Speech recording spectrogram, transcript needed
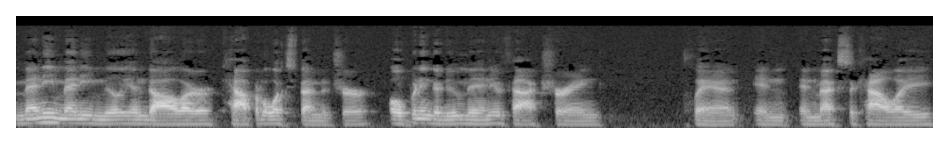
many, many million dollar capital expenditure opening a new manufacturing plant in, in Mexicali,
